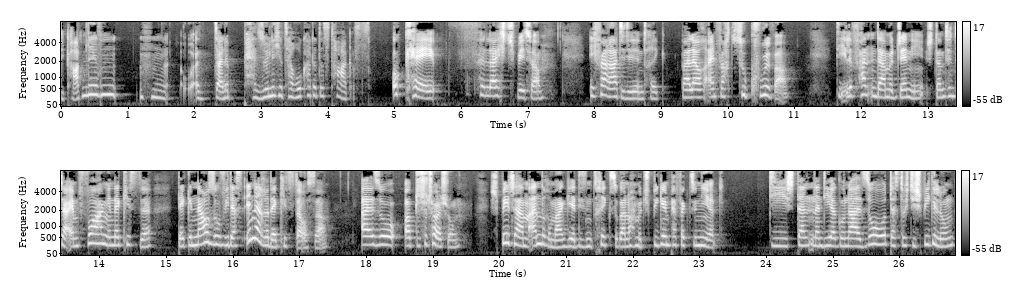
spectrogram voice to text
die Karten lesen. Hm, Deine persönliche Tarotkarte des Tages. Okay, vielleicht später. Ich verrate dir den Trick, weil er auch einfach zu cool war. Die Elefantendame Jenny stand hinter einem Vorhang in der Kiste, der genauso wie das Innere der Kiste aussah. Also optische Täuschung. Später haben andere Magier diesen Trick sogar noch mit Spiegeln perfektioniert. Die standen dann diagonal so, dass durch die Spiegelung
